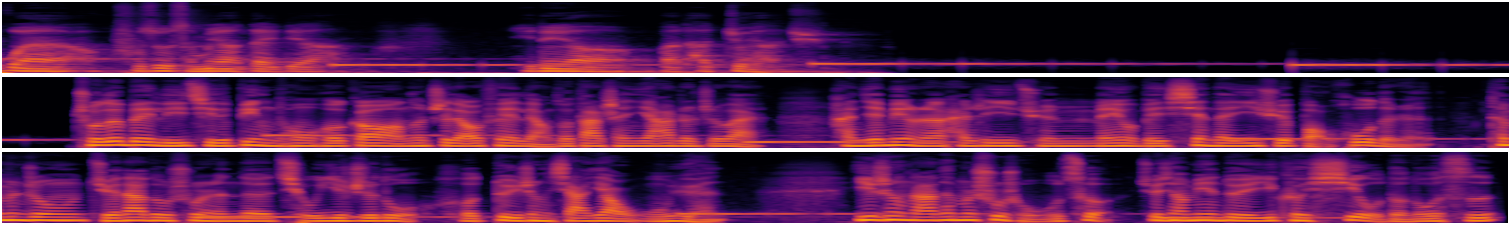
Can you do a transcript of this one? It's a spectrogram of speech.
不管付出什么样代价，一定要把他救下去。除了被离奇的病痛和高昂的治疗费两座大山压着之外，罕见病人还是一群没有被现代医学保护的人。他们中绝大多数人的求医之路和对症下药无缘，医生拿他们束手无策，就像面对一颗稀有的螺丝，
